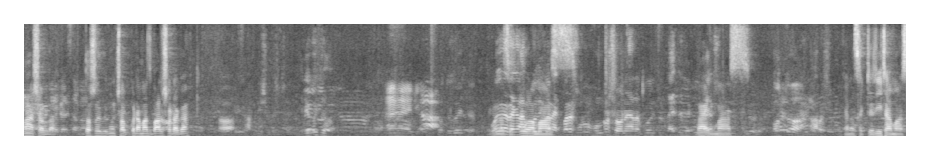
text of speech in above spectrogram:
মাশাল্লাহ দর্শক দেখুন সব কটা মাছ বারোশো টাকা। মাছ মাছ। এখানে আছে একটা রিঠা মাছ।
